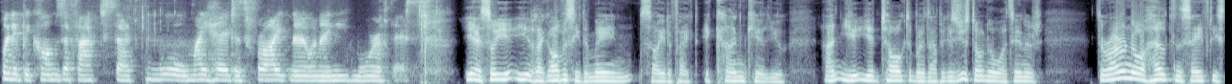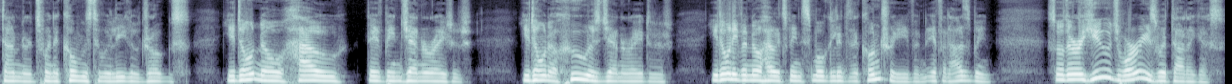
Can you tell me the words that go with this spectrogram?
when it becomes a fact that, whoa, my head is fried now and I need more of this. Yeah, so you, you like obviously the main side effect it can kill you, and you you talked about that because you just don't know what's in it. There are no health and safety standards when it comes to illegal drugs. You don't know how they've been generated. You don't know who has generated it. You don't even know how it's been smuggled into the country, even if it has been. So there are huge worries with that, I guess.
